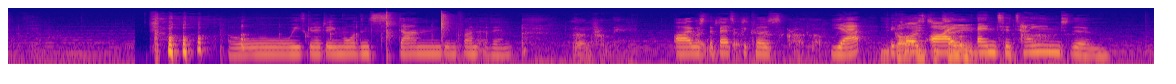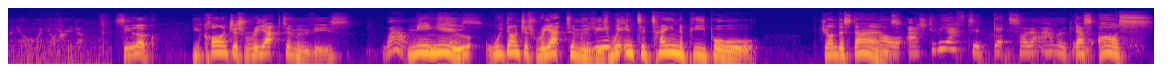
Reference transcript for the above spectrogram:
front of the Emperor. Oh, he's going to do more than stand in front of him. Learn from me. I was, I the was best the best because the crowd loved. me. yeah, You because I entertained. entertained them. And you'll win your freedom. See, look, you can't just react to movies. Wow. Me and you, we don't just react to movies. you- We entertain the people. Do you understand? Oh, Ash, do we have to get so arrogant? That's us.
